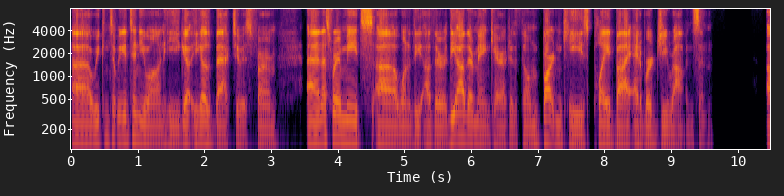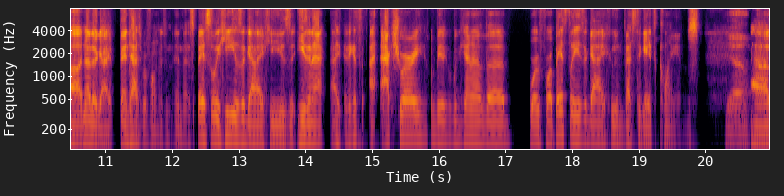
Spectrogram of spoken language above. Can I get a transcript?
uh, we can we continue on. He go he goes back to his firm, and that's where he meets uh one of the other the other main character of the film, Barton Keyes, played by Edward G. Robinson. Uh, another guy, fantastic performance in, in this. Basically, he's a guy. He's he's an ac- I think it's a- actuary would be, would kind of a word for it. Basically, he's a guy who investigates claims Yeah. uh,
